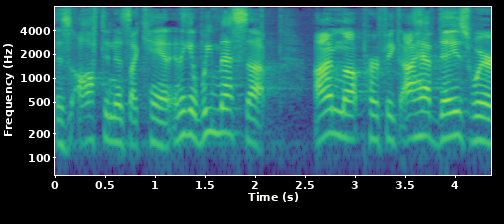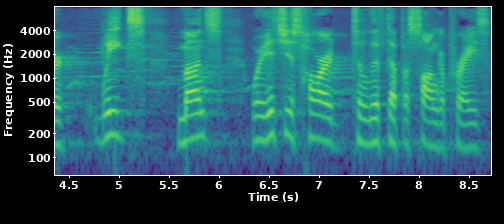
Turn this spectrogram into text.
as often as I can. And again, we mess up. I'm not perfect. I have days where, weeks, months, where it's just hard to lift up a song of praise.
